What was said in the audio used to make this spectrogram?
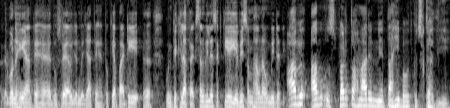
अगर वो नहीं आते हैं दूसरे आयोजन में जाते हैं तो क्या पार्टी उनके खिलाफ एक्शन भी ले सकती है? ये भी संभावना उम्मीद है अब अब उस पर तो हमारे नेता ही बहुत कुछ कह दिए।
